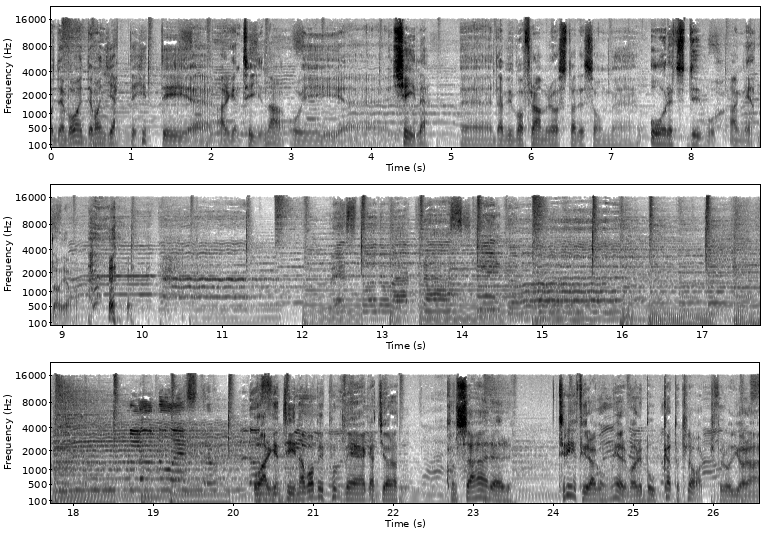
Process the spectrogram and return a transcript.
Och det var, det var en jättehit i eh, Argentina och i eh, Chile. Eh, där vi var framröstade som årets duo, Agneta och jag. Och Argentina var vi på väg att göra konserter. Tre, fyra gånger var det bokat och klart för att göra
